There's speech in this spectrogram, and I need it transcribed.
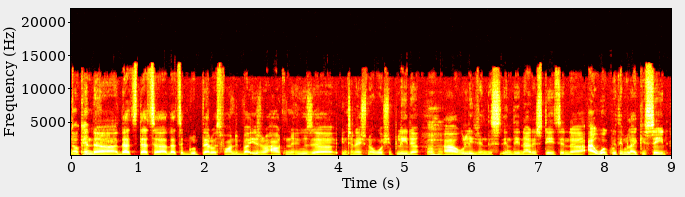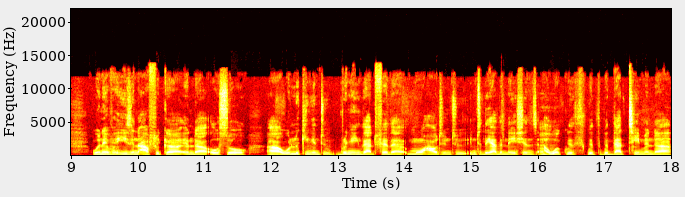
Okay. and uh, that's that's a that's a group that was founded by Israel Houghton, who's a international worship leader uh, who lives in this in the United States, and uh, I work with him, like you said, whenever he's in Africa, and uh, also uh, we're looking into bringing that further more out into into the other nations. I work with with with that team, and. Uh,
